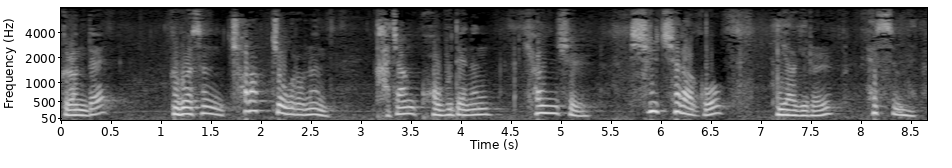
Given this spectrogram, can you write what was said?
그런데 그것은 철학적으로는 가장 거부되는 현실, 실체라고 이야기를 했습니다.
